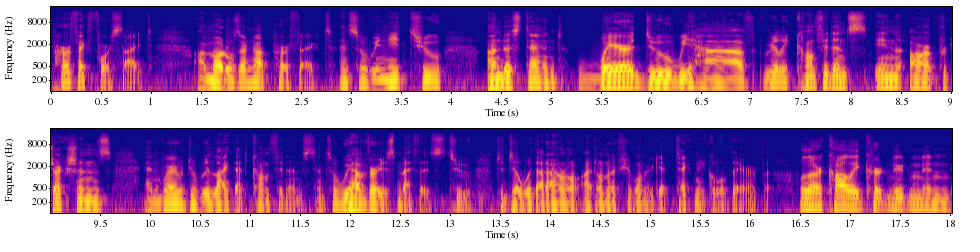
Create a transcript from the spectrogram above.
perfect foresight our models are not perfect. And so we need to understand where do we have really confidence in our projections and where do we lack that confidence. And so we have various methods to to deal with that. I don't know i don't know if you want to get technical there but well our colleague kurt newton in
